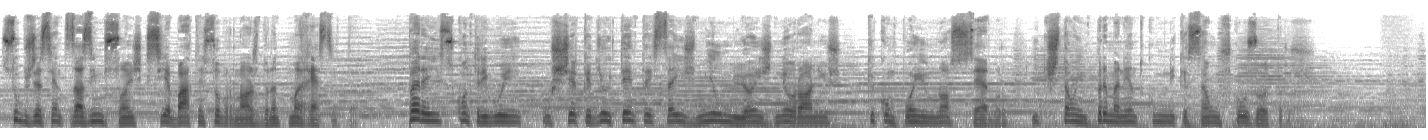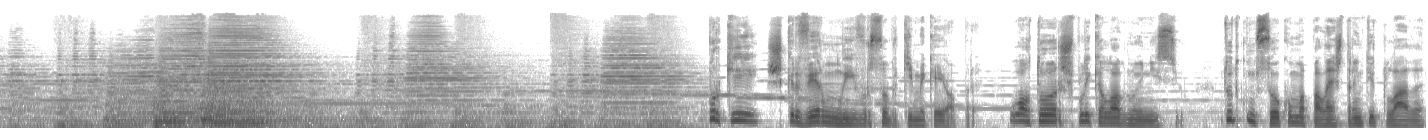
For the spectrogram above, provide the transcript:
subjacentes às emoções que se abatem sobre nós durante uma récita. Para isso contribuem os cerca de 86 mil milhões de neurónios que compõem o nosso cérebro e que estão em permanente comunicação uns com os outros. Porquê escrever um livro sobre química e ópera? O autor explica logo no início. Tudo começou com uma palestra intitulada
